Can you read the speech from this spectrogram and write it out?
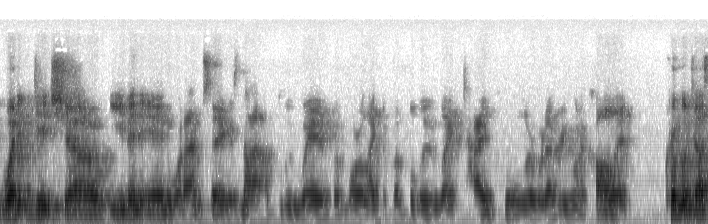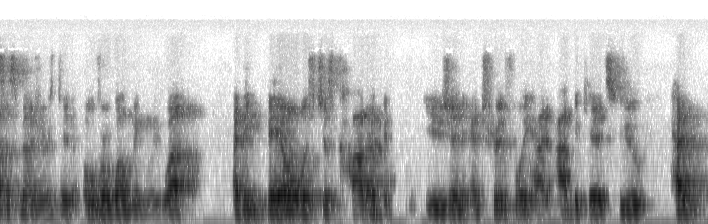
what it did show even in what i'm saying is not a blue wave but more like of a blue like tide pool or whatever you want to call it criminal justice measures did overwhelmingly well i think bail was just caught up in confusion and truthfully had advocates who had,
